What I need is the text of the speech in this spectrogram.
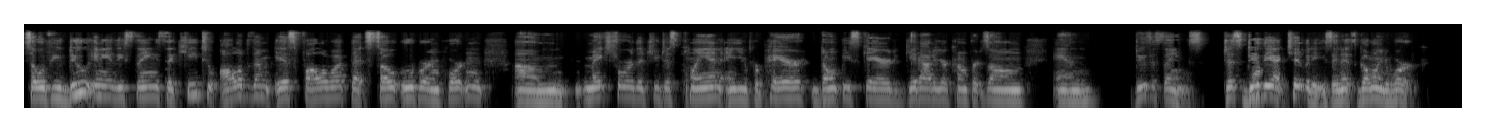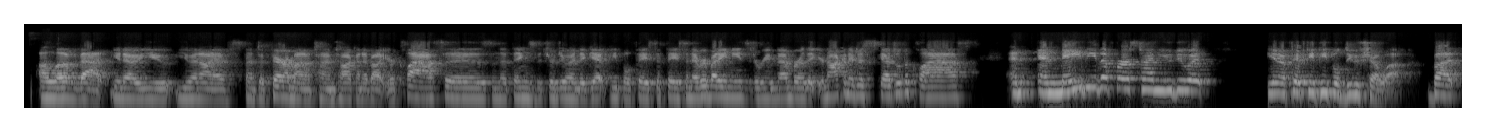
So if you do any of these things, the key to all of them is follow up. That's so uber important. Um, make sure that you just plan and you prepare. Don't be scared. Get out of your comfort zone and do the things. Just do the activities, and it's going to work. I love that. You know, you you and I have spent a fair amount of time talking about your classes and the things that you're doing to get people face to face. And everybody needs to remember that you're not going to just schedule the class and and maybe the first time you do it you know 50 people do show up but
